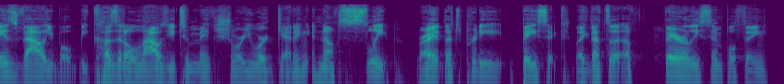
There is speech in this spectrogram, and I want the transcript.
is valuable because it allows you to make sure you are getting enough sleep right that's pretty basic like that's a, a fairly simple thing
